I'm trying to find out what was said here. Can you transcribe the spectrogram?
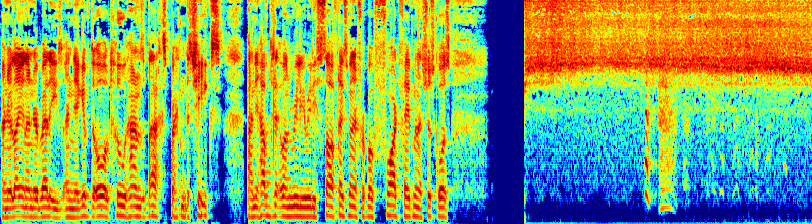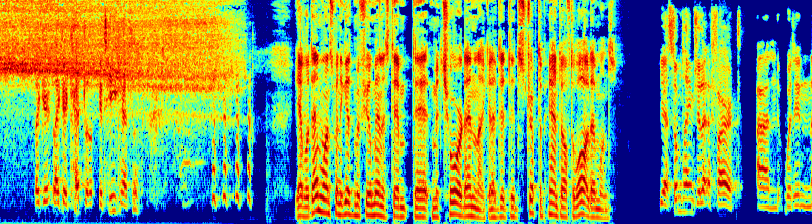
and you're lying on your bellies, and you give the old two hands back, spreading the cheeks, and you have the one really, really soft. Next minute for about forty-five minutes, just goes, like a like a kettle, like a tea kettle. Yeah, but then once when you give them a few minutes, they, they mature then, like, like they, they strip the paint off the wall, them ones. Yeah, sometimes you let a fart, and within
